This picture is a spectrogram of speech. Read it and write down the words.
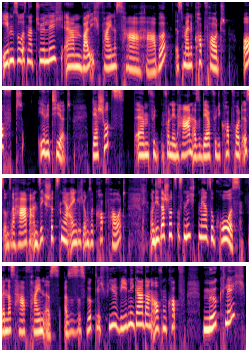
Ebenso ist natürlich, ähm, weil ich feines Haar habe, ist meine Kopfhaut oft irritiert. Der Schutz ähm, für, von den Haaren, also der für die Kopfhaut ist, unsere Haare an sich schützen ja eigentlich unsere Kopfhaut. Und dieser Schutz ist nicht mehr so groß, wenn das Haar fein ist. Also es ist wirklich viel weniger dann auf dem Kopf möglich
